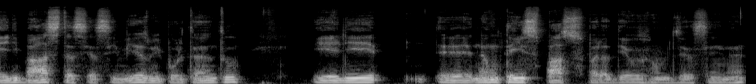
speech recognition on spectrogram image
ele basta-se a si mesmo e, portanto, ele é, não tem espaço para Deus, vamos dizer assim, né?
